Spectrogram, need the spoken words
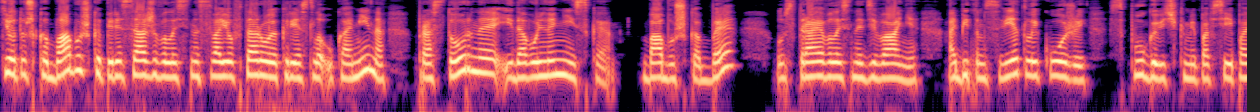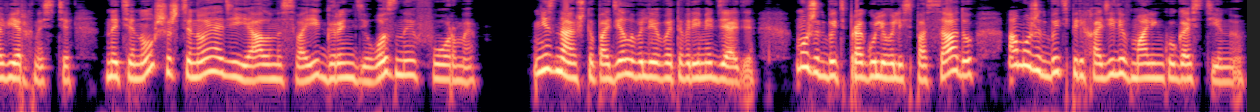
Тетушка-бабушка пересаживалась на свое второе кресло у камина, просторное и довольно низкое. Бабушка Б устраивалась на диване, обитом светлой кожей, с пуговичками по всей поверхности, натянув шерстяное одеяло на свои грандиозные формы. Не знаю, что поделывали в это время дяди. Может быть, прогуливались по саду, а может быть, переходили в маленькую гостиную.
